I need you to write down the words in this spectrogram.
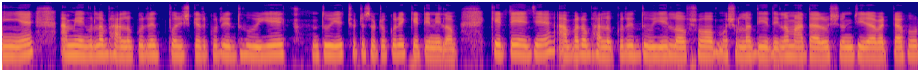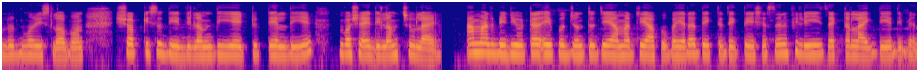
নিয়ে আমি এগুলো ভালো করে পরিষ্কার করে ধুয়ে ধুয়ে ছোট ছোট করে কেটে নিলাম। কেটে যে আবারও ভালো করে ধুয়ে লব সব মশলা দিয়ে দিলাম, আদা, রসুন, জিরা বাটা, হলুদ, মরিচ, লবণ সব কিছু দিয়ে দিলাম, দিয়ে একটু তেল দিয়ে বসাই দিলাম চুলায়। আমার ভিডিওটা এই পর্যন্ত যে আমার যে আপু ভাইয়েরা দেখতে দেখতে এসেছেন প্লিজ একটা লাইক দিয়ে দিবেন।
